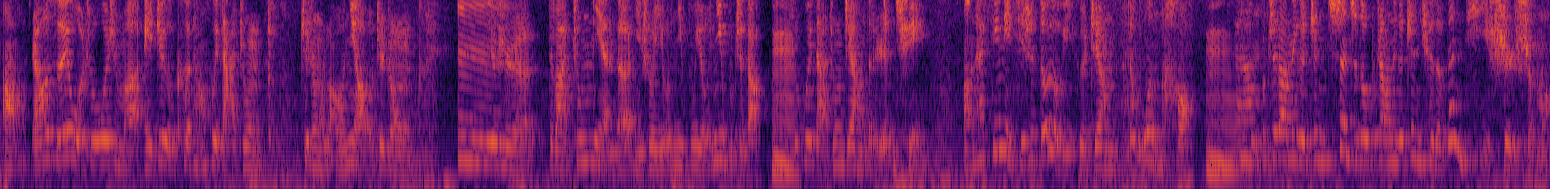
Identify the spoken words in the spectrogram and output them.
啊。然后所以我说，为什么哎这个课堂会打中这种老鸟，这种嗯就是对吧？中年的，你说油腻不油腻不知道，嗯就是会打中这样的人群啊。他心里其实都有一个这样子的问号，嗯但他不知道那个正，甚至都不知道那个正确的问题是什么。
